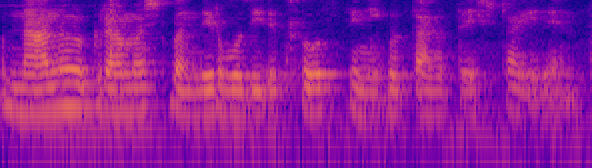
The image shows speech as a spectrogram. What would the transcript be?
ಒಂದು ನಾನ್ನೂರು ಗ್ರಾಮ್ ಅಷ್ಟು ಬಂದಿರ್ಬೋದು. ಇದಕ್ಕೆ ಸೋಸ್ತೀನಿ. ಗೊತ್ತಾಗುತ್ತೆ ಎಷ್ಟಾಗಿದೆ ಅಂತ.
